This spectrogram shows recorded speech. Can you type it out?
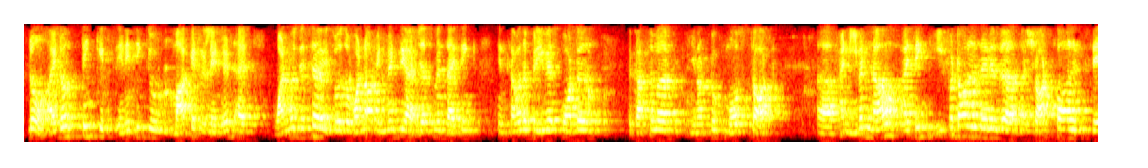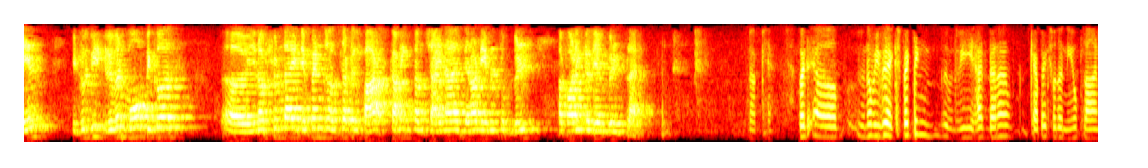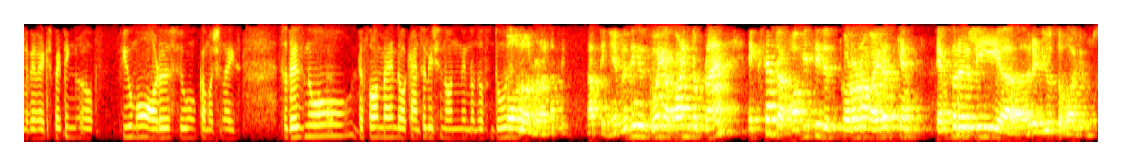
No, I don't think it's anything to market related. I, one was just a, it was a one-off inventory adjustment. I think in some of the previous quarters, the customer, you know, took more stock. Uh, and even now, I think if at all there is a, a shortfall in sales, it will be driven more because, uh, you know, Hyundai depends on certain parts coming from China and they're not able to build according to their build plan. Okay. But, uh, you know, we were expecting, we had done a capex for the new plant. We were expecting a few more orders to commercialize. So there's no deferment or cancellation on in of those? No, no, no, nothing. Nothing. Everything is going according to plan, except obviously this coronavirus can temporarily uh, reduce the volumes.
